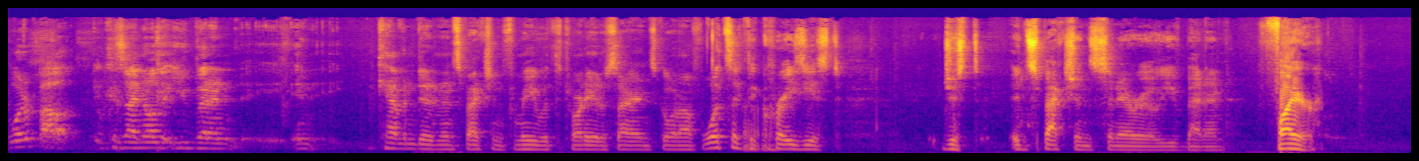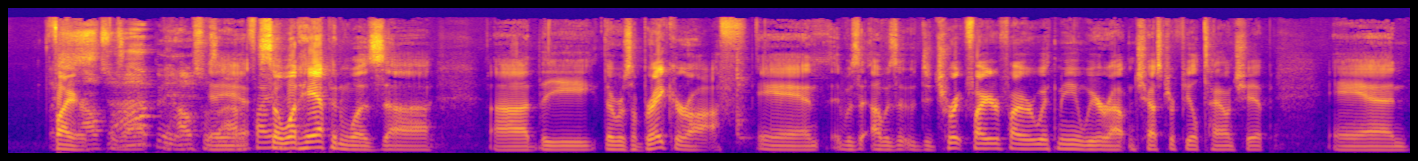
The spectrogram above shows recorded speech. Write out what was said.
what about because I know that you've been in, in. Kevin did an inspection for me with the tornado sirens going off. What's like the craziest, just inspection scenario you've been in? fire, fire. The house was, on, the house was Yeah, on yeah. fire. So what happened was uh, uh, the there was a breaker off, and it was I was a Detroit firefighter with me, and we were out in Chesterfield Township, and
